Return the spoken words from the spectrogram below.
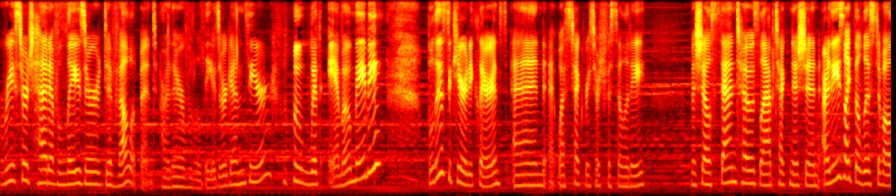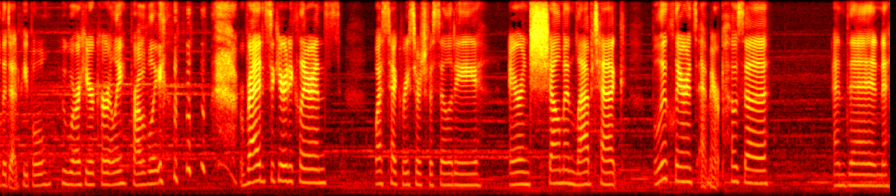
Research head of laser development. Are there laser guns here? With ammo, maybe? Blue security clearance and at Westech Research Facility. Michelle Santos, lab technician. Are these like the list of all the dead people who are here currently? Probably. Red security clearance, Westech Research Facility. Erin Shellman, lab tech. Blue clearance at Mariposa. And then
